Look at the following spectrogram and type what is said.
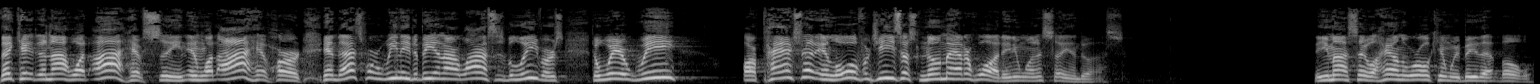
They can't deny what I have seen and what I have heard. And that's where we need to be in our lives as believers, to where we are passionate and loyal for Jesus no matter what anyone is saying to us. Now you might say, well, how in the world can we be that bold?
